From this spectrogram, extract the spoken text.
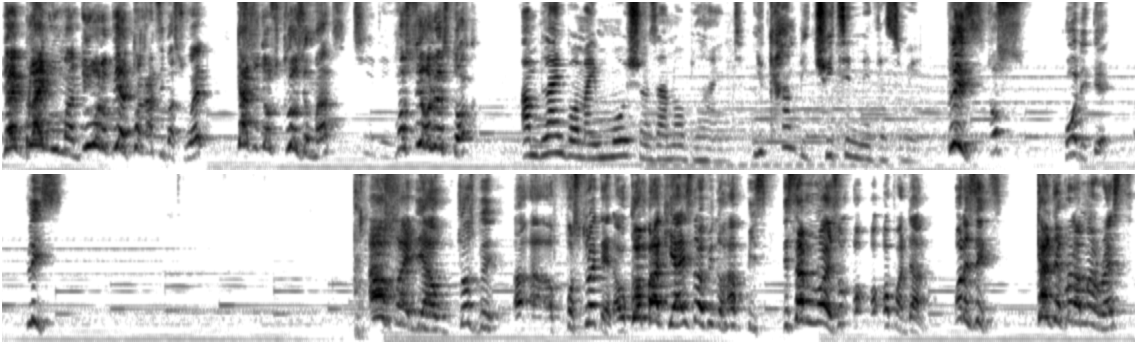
You're a blind woman. Do you want to be a talkative as well? Can't you just close your mouth? Chidi, Must you always talk? I'm blind, but my emotions are not blind. You can't be treating me this way. Please, just hold it there. Please. Outside there, I'll just be uh, uh, frustrated. I'll come back here instead of you to have peace. The same noise up, up, up and down. What is it? Can't a brother man rest?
